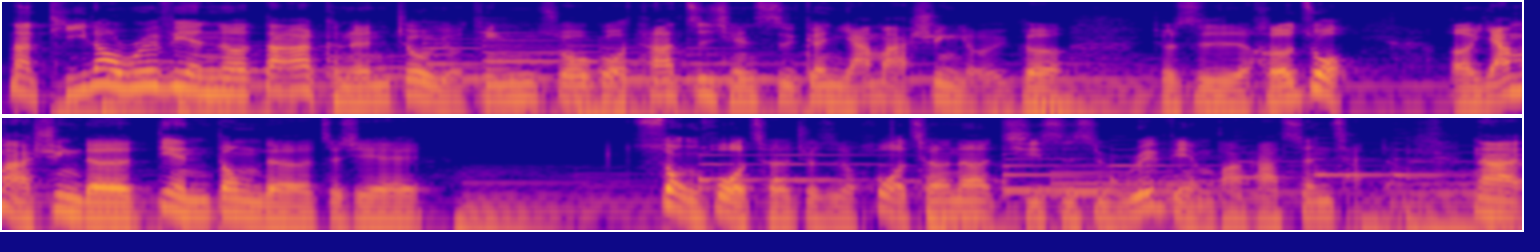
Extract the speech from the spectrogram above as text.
那提到 Rivian 呢，大家可能就有听说过，他之前是跟亚马逊有一个就是合作。呃，亚马逊的电动的这些送货车，就是货车呢，其实是 Rivian 帮他生产的。那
